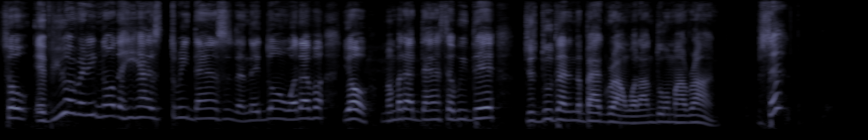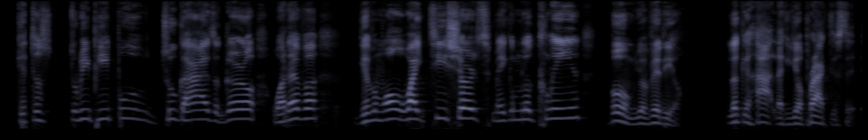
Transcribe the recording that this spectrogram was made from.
So if you already know that he has three dances and they doing whatever, yo, remember that dance that we did? Just do that in the background while I'm doing my rhyme. That's it. Get those three people, two guys, a girl, whatever. Give them all white t-shirts, make them look clean. Boom, your video, looking hot like you practiced it.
